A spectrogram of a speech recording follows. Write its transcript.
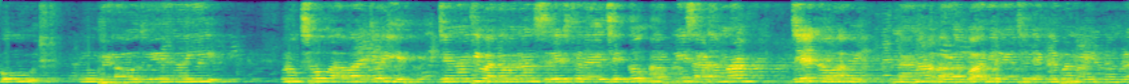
બહુ ફેલાવવો જોઈએ નહીં. વૃક્ષો વાવવા જોઈએ, જેનાથી વાતાવરણ શ્રેષ્ઠ રહે છે. તો આપણી શાળામાં જે નવા, નાના બાળકો આવી રહ્યા છે, તેમને પણ મારી નમ્ર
